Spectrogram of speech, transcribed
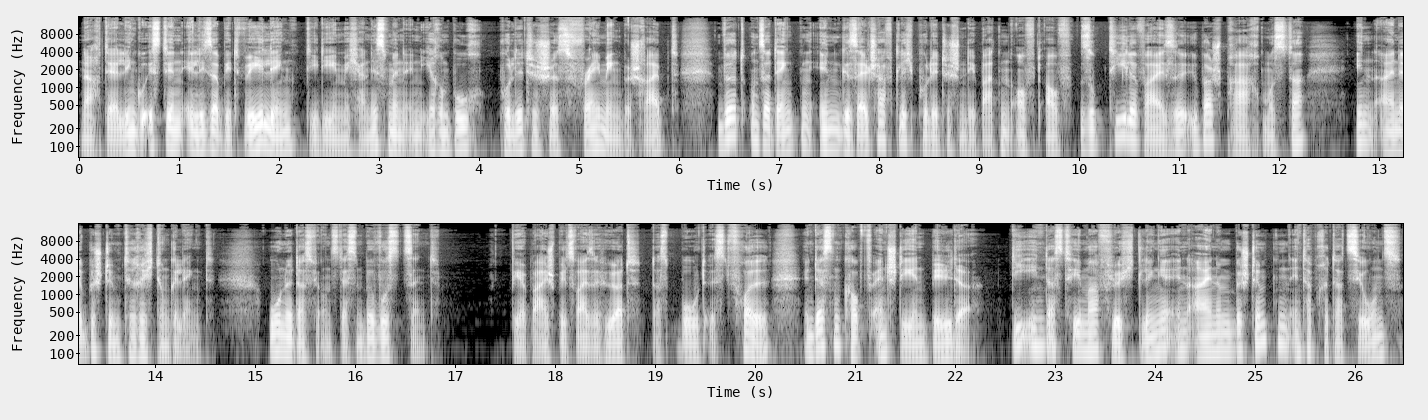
Nach der Linguistin Elisabeth Wehling, die die Mechanismen in ihrem Buch Politisches Framing beschreibt, wird unser Denken in gesellschaftlich-politischen Debatten oft auf subtile Weise über Sprachmuster in eine bestimmte Richtung gelenkt, ohne dass wir uns dessen bewusst sind. Wer beispielsweise hört, das Boot ist voll, in dessen Kopf entstehen Bilder, die ihn das Thema Flüchtlinge in einem bestimmten Interpretations-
